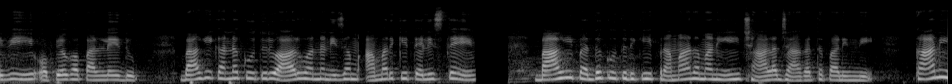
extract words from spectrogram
ఏవి ఉపయోగపడలేదు. బాగి కన్న కూతురు ఆరు అన్న నిజం అమర్కి తెలిస్తే బాగి పెద్ద కూతురికి ప్రమాదమని చాలా జాగ్రత్త పడింది. కానీ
